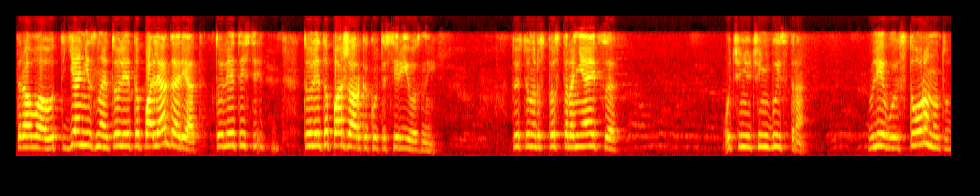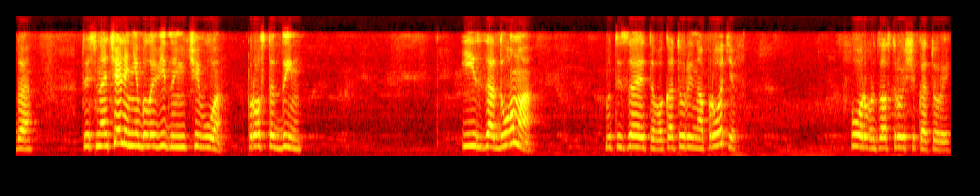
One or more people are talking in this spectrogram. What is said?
трава. Вот я не знаю, то ли это поля горят, то ли это то ли это пожар какой-то серьезный. То есть он распространяется очень-очень быстро в левую сторону туда. То есть вначале не было видно ничего, просто дым. И из-за дома, вот из-за этого, который напротив, форвард застройщик который,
